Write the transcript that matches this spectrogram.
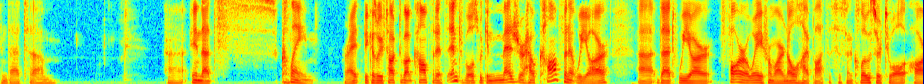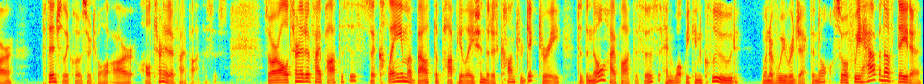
in that um, uh, in that s- claim, right? Because we've talked about confidence intervals, we can measure how confident we are uh, that we are far away from our null hypothesis and closer to all our potentially closer to our alternative hypothesis. So our alternative hypothesis is a claim about the population that is contradictory to the null hypothesis and what we conclude whenever we reject the null. So if we have enough data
